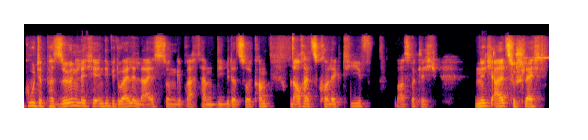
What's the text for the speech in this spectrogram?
gute persönliche, individuelle Leistungen gebracht haben, die wieder zurückkommen. Und auch als Kollektiv war es wirklich nicht allzu schlecht.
